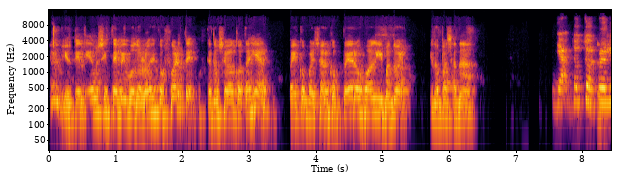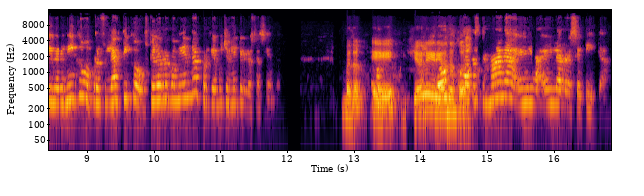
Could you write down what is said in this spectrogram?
y usted tiene un sistema inmunológico fuerte, usted no se va a contagiar. Puede conversar con Pedro, Juan y Manuel y no pasa nada. Ya, doctor, pero el Ibermin como profiláctico, ¿usted lo recomienda? Porque hay mucha gente que lo está haciendo. Bueno, eh, yo le diría una cosa. Cada semana en la, en la recetita.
